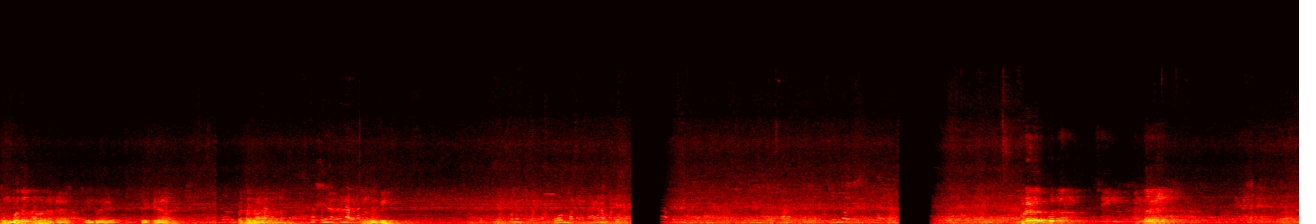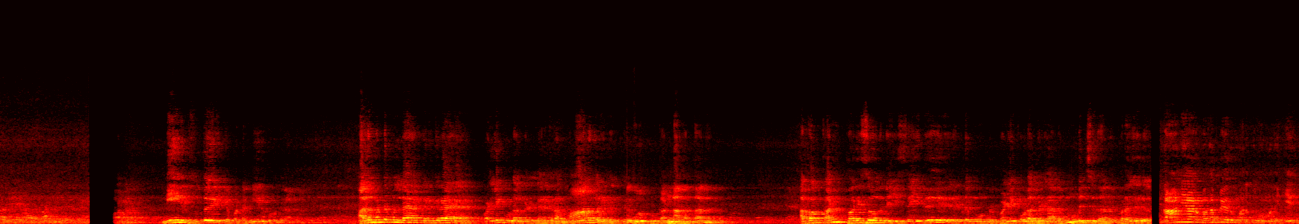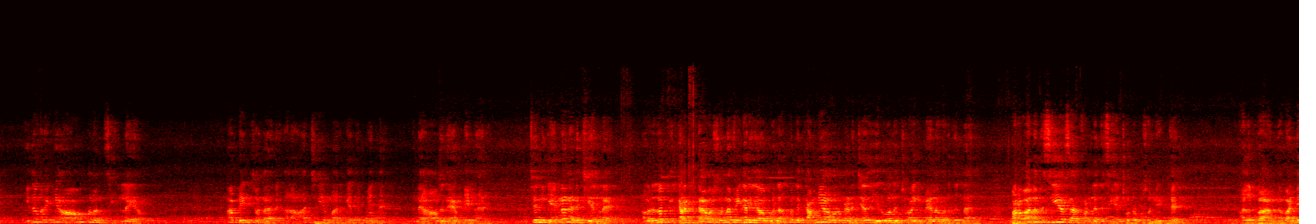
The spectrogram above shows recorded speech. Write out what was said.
கொடுக்கும் முதல் நபராக இன்று இருக்கிறார். பட்டதாரி அவர்கள். உடலுறுப்பு தானம் நண்பர்கள் நீர் சுத்திகரிக்கப்பட்ட நீர் கொடுக்கிறார்கள். அது மட்டுமல்ல அங்க இருக்கிற பள்ளிக்கூடங்கள்ல இருக்கிற மாணவர்களுக்கு உறுப்பு கண்ணாகத்தான் இருக்கு. அப்ப கண் பரிசோதனை செய்து ரெண்டு மூன்று பள்ளிக்கூடங்கள்ல அதை முடிச்சதன் பிறகு ராணியார் மகப்பேறு மருத்துவமனைக்கு இதுவரைக்கும் ஆம்புலன்ஸ் இல்லையா? அப்படின்னு சொன்னாரு. அது ஆச்சரியமா இருக்கு அப்படின்னு என்ன ஆகுதுங்க அப்படின்னாரு. சரி நீங்க என்ன நினைச்சீங்கல்ல? அவர் ஏதோ கரெக்டா அவர் சொன்ன ஃபிகர் ஞாபகம் கொஞ்சம் கம்மியா வரும்னு நினைச்சேன். அது இருபது லட்சம் ரூபாய்க்கு மேல வருதுன்னாரு. பரவாயில்ல அந்த சிஎஸ்ஆர் ஃபண்ட்லேருந்து இருந்து செய்ய சொல்லிட்டு அது இப்போ அந்த வண்டி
